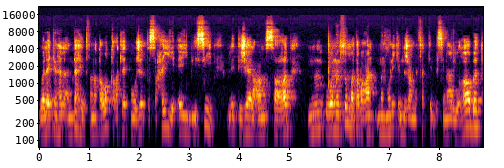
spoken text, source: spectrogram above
ولكن هلأ انتهت. فنتوقع ثلاث موجات تصحيحية ABC بالاتجاه العام الصاعد. ومن ثم طبعا من هونيك بنرجع نفكر بسيناريو هابط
